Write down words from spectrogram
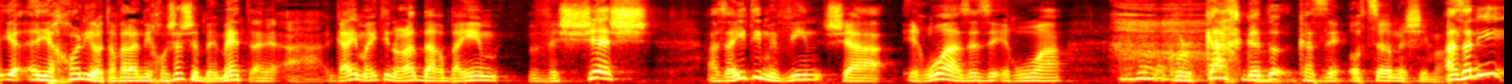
י- יכול להיות, אבל אני חושב שבאמת, אה, גם אם הייתי נולד ב-46, אז הייתי מבין שהאירוע הזה זה אירוע כל כך גדול, כזה. עוצר נשימה. אז אני,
